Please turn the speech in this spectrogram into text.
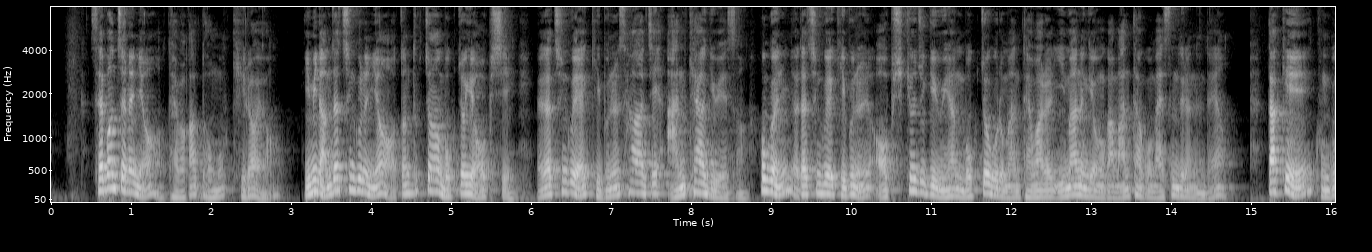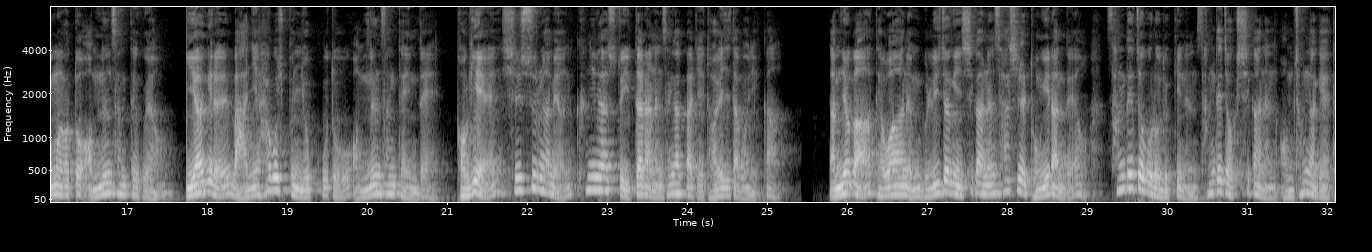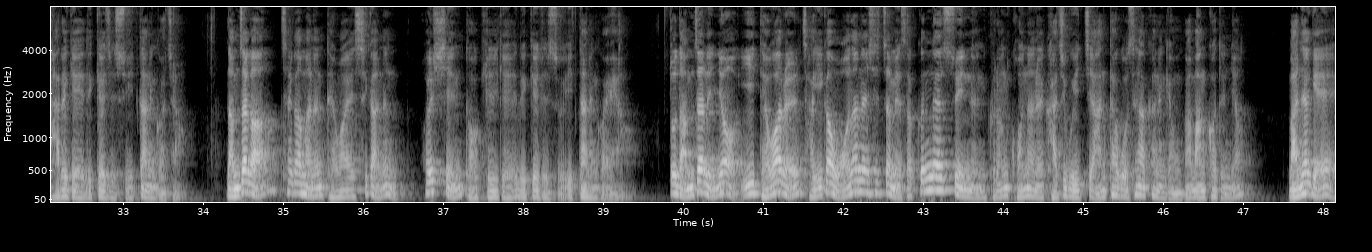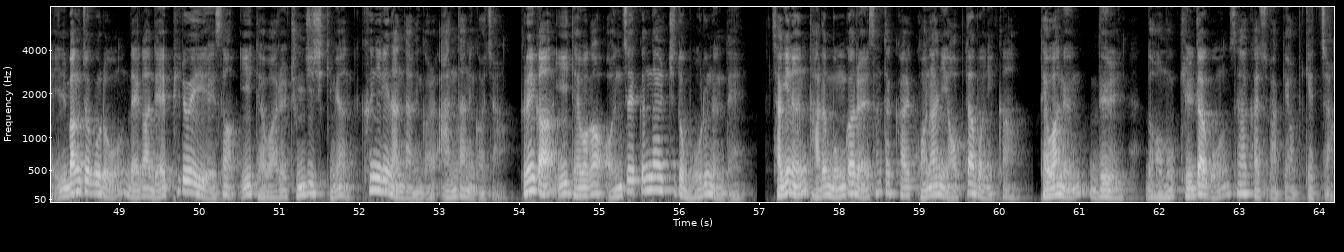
세 번째는요 대화가 너무 길어요. 이미 남자친구는요 어떤 특정한 목적이 없이 여자친구의 기분을 상하지 않게 하기 위해서 혹은 여자친구의 기분을 업시켜주기 위한 목적으로만 대화를 임하는 경우가 많다고 말씀드렸는데요 딱히 궁금한 것도 없는 상태고요. 이야기를 많이 하고 싶은 욕구도 없는 상태인데 거기에 실수를 하면 큰일 날 수도 있다는 생각까지 더해지다 보니까 남녀가 대화하는 물리적인 시간은 사실 동일한데요. 상대적으로 느끼는 상대적 시간은 엄청나게 다르게 느껴질 수 있다는 거죠. 남자가 체감하는 대화의 시간은 훨씬 더 길게 느껴질 수 있다는 거예요 또 남자는요 이 대화를 자기가 원하는 시점에서 끝낼 수 있는 그런 권한을 가지고 있지 않다고 생각하는 경우가 많거든요 만약에 일방적으로 내가 내 필요에 의해서 이 대화를 중지시키면 큰일이 난다는 걸 안다는 거죠 그러니까 이 대화가 언제 끝날지도 모르는데 자기는 다른 뭔가를 선택할 권한이 없다 보니까 대화는 늘 너무 길다고 생각할 수밖에 없겠죠.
